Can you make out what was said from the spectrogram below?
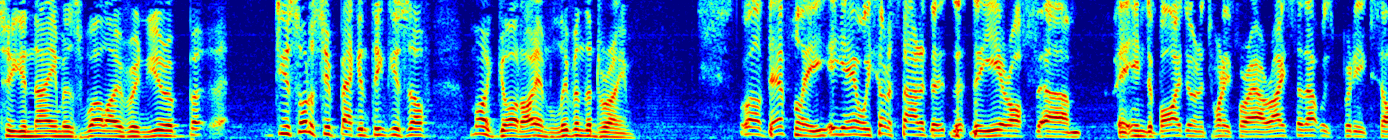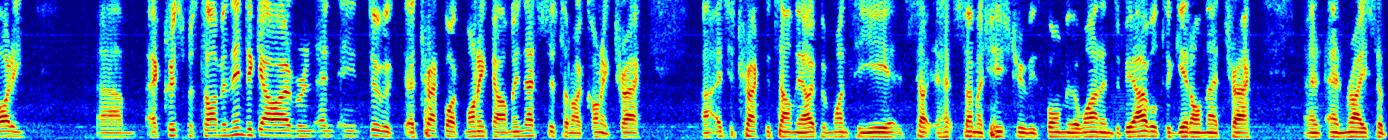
to your name as well over in Europe. But uh, do you sort of sit back and think to yourself, "My God, I am living the dream"? Well, definitely. Yeah, we sort of started the, the, the year off um, in Dubai doing a 24 hour race, so that was pretty exciting um, at Christmas time, and then to go over and, and, and do a, a, track like Monaco, I mean that's just an iconic track. Uh, it's a track that's only open once a year. It's so, has so much history with Formula One, and to be able to get on that track and, and race a,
